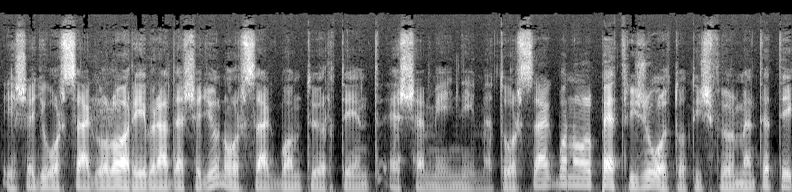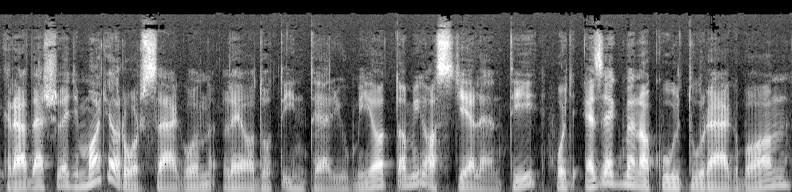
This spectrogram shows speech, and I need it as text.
és egy országgal arrébb, ráadásul egy olyan országban történt esemény Németországban, ahol Petri Zsoltot is fölmentették, ráadásul egy Magyarországon leadott interjú miatt, ami azt jelenti, hogy ezekben a kultúrákban,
